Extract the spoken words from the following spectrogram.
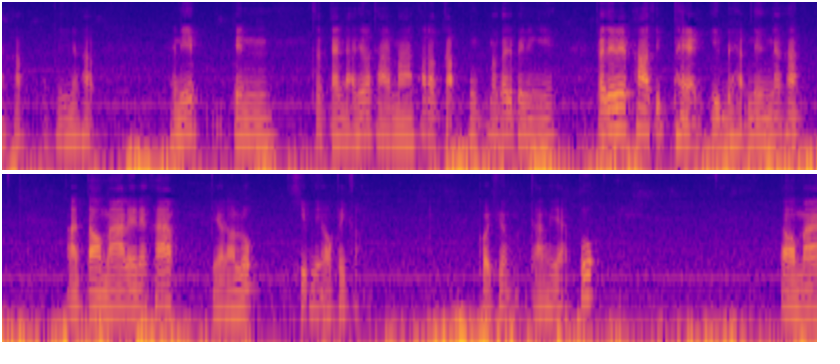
นะครับ แบบนี้นะครับ อันนี้เป็นสแตนดาร์ดที่เราถ่ายมา ถ้าเรากลับมันก็จะเป็นอย่างนี้ ก็จะได้ภาพที่แปลกอีกแบบหนึ่งนะครับต่อมาเลยนะครับ เดี๋ยวเราลบคลิปนี้ออกไปก่อน กดเครื่องทางขยะปุ๊บ ต่อมา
